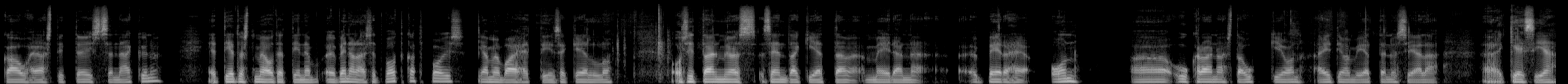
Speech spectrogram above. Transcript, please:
kauheasti töissä näkynyt. Et tietysti me otettiin ne venäläiset vodkat pois ja me vaihettiin se kello. Osittain myös sen takia, että meidän perhe on Ukrainasta, ukki on, äiti on viettänyt siellä äh, kesiä,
